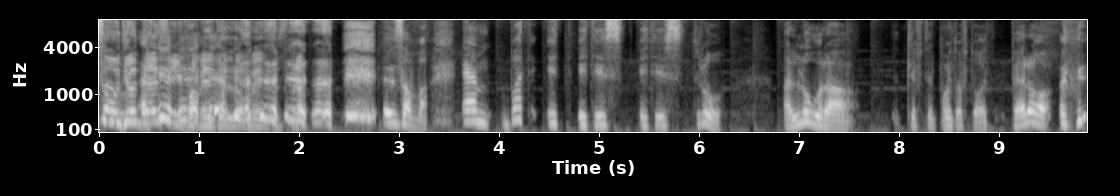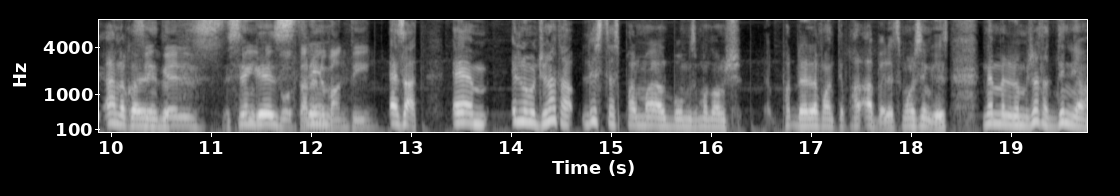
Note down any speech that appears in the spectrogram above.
Studio intensiv għamilt illum, Insomma, but it, it, is, it is true. Allura, tlift il-point of thought, pero għanna kwa singles, singles, relevanti. Eżat, illum ġurnata l-istess palma l-albums madomx relevanti bħal qabel, it's more singles, nemmen illum ġurnata d-dinja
